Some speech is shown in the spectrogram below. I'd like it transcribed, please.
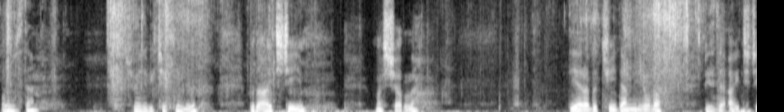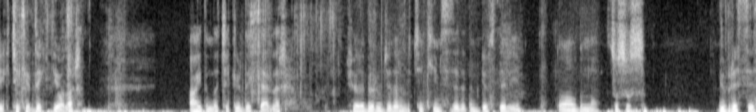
O yüzden şöyle bir çekeyim dedim. Bu da ayçiçeğim. Maşallah. Diğer adı çiğdem diyorlar. Bizde ayçiçek, çekirdek diyorlar. Aydın'da çekirdek derler. Şöyle börülcelerin bir çekeyim size dedim. Göstereyim. Doğal bunlar. Susuz. Gübresiz.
